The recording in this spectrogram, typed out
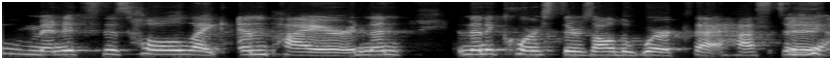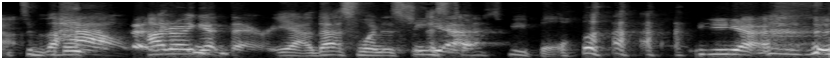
boom and it's this whole like empire. And then and then of course there's all the work that has to, yeah, to the how. how do i get there? Yeah that's when it's just yeah. people. Yeah.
